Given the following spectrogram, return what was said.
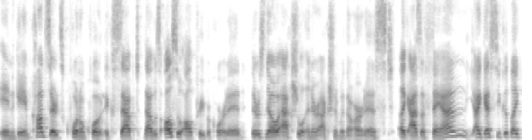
in-game concerts, quote unquote, except that was also all pre-recorded. There was no actual interaction with the artist. Like as a fan, I guess you could like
